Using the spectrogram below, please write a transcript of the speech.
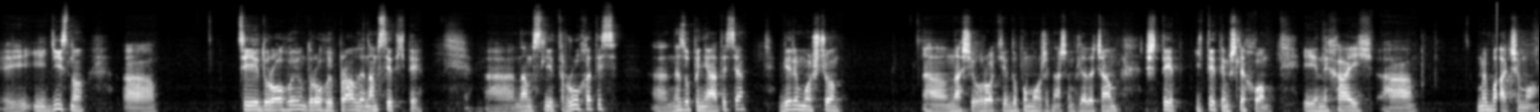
І, і дійсно, е, цією дорогою, дорогою правди, нам слід йти. Е, Нам слід рухатись, е, не зупинятися. Віримо, що е, наші уроки допоможуть нашим глядачам йти, йти тим шляхом. І нехай ми бачимо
